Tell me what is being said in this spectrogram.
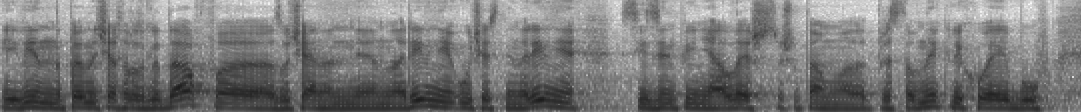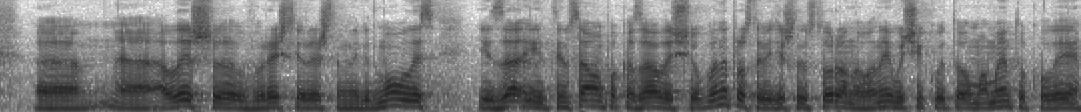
і він певний час розглядав, е, звичайно, не на рівні участь, не на рівні Сі Цзіньпіня, але ж щоб там е, представник Ліхуей був. Е, е, Але ж е, врешті-решт не відмовились і за і тим самим показали, що вони просто відійшли в сторону. Вони очікують того моменту, коли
